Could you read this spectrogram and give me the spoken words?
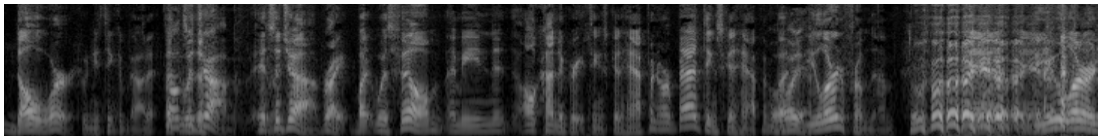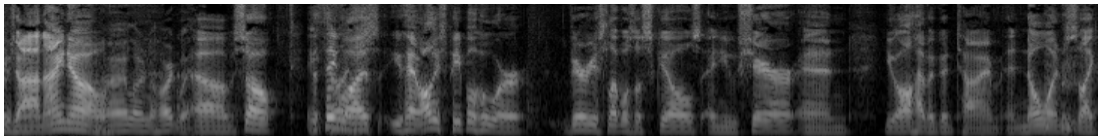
dull work when you think about it. Well, it's with a job. It's a job, right? But with film, I mean, all kind of great things can happen, or bad things can happen. But Oh, yeah. you learn from them. And you learn, John. I know. I learned the hard way. Um, so the thing times. was, you have all these people who were various levels of skills, and you share, and you all have a good time, and no one's like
